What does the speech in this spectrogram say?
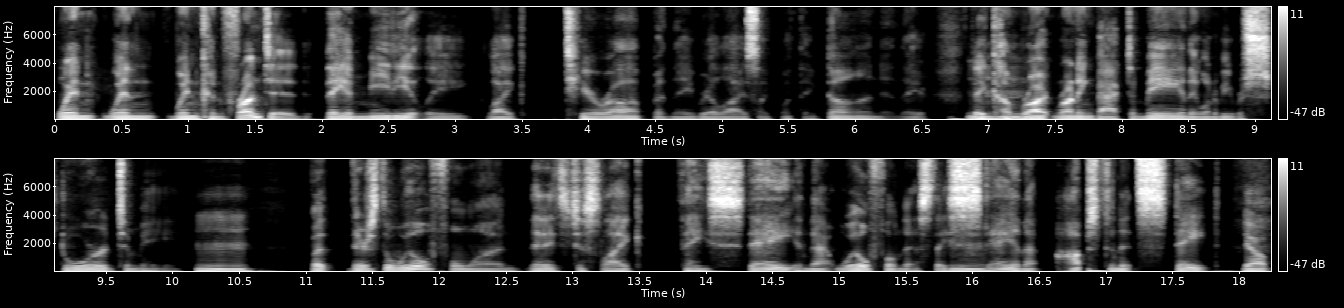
when when when confronted, they immediately like tear up and they realize like what they've done and they they come Mhm. run, running back to me and they want to be restored to me. Mm-hmm. But there's the willful one that it's just like they stay in that willfulness. They Mm. stay in that obstinate state. Yep.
